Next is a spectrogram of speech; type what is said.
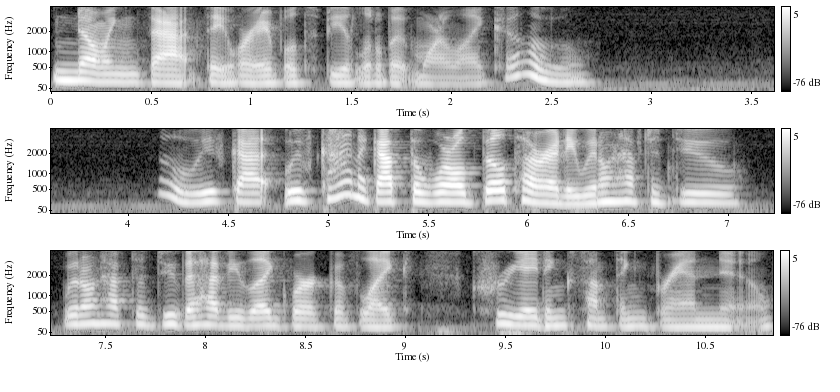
knowing that they were able to be a little bit more like, oh, oh, we've got we've kind of got the world built already. We don't have to do we don't have to do the heavy legwork of like creating something brand new.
